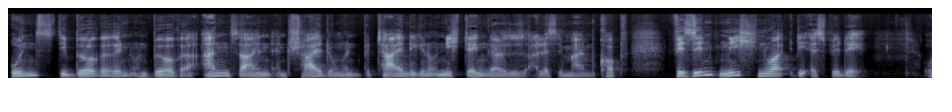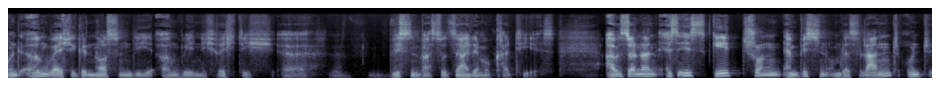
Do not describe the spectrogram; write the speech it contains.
uns, die Bürgerinnen und Bürger, an seinen Entscheidungen beteiligen und nicht denken, das ist alles in meinem Kopf. Wir sind nicht nur die SPD und irgendwelche Genossen, die irgendwie nicht richtig äh, wissen, was Sozialdemokratie ist. Aber sondern es ist, geht schon ein bisschen um das Land und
